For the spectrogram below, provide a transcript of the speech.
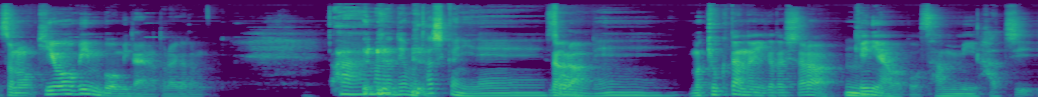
その、器用貧乏みたいな捉え方も、ああ、まあでも確かにね。だからそうね。まあ、極端な言い方したら、うんケニアはこう酸味8、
